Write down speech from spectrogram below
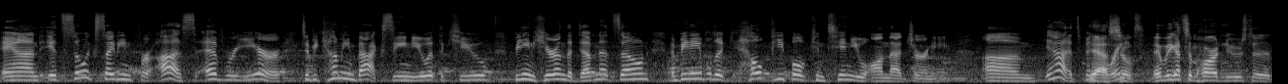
and it's so exciting for us every year to be coming back, seeing you at the theCUBE, being here in the DevNet zone, and being able to help people continue on that journey. Um, yeah, it's been yeah, great. So, and we got some hard news to,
